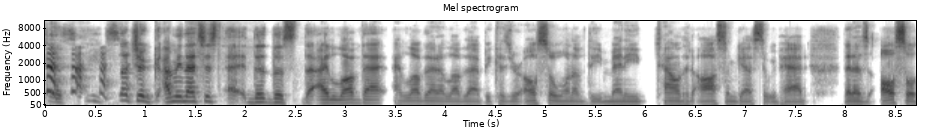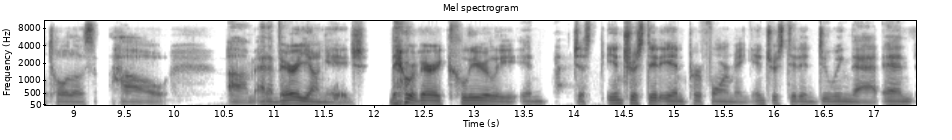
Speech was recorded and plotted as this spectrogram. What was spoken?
just such a. I mean, that's just uh, the, the the. I love that. I love that. I love that because you're also one of the many talented, awesome guests that we've had that has also told us how, um, at a very young age, they were very clearly in just interested in performing, interested in doing that. And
